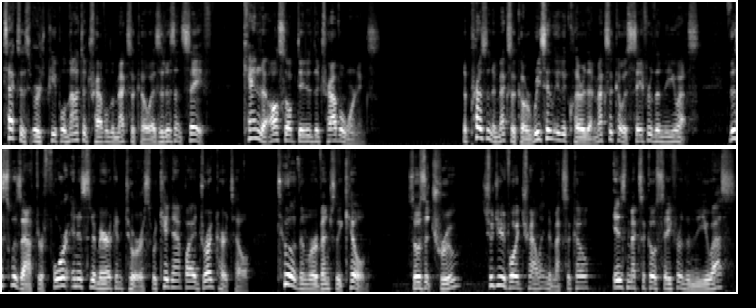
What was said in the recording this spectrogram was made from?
Texas urged people not to travel to Mexico as it isn't safe. Canada also updated their travel warnings. The President of Mexico recently declared that Mexico is safer than the US. This was after four innocent American tourists were kidnapped by a drug cartel. Two of them were eventually killed. So is it true? Should you avoid traveling to Mexico? Is Mexico safer than the US?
